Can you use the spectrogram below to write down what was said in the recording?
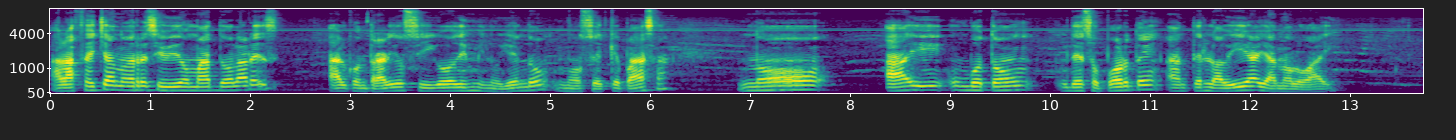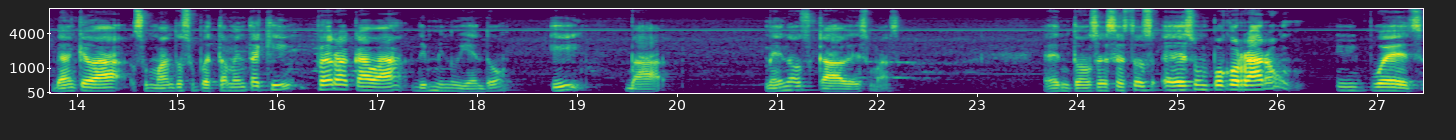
A la fecha no he recibido más dólares. Al contrario, sigo disminuyendo. No sé qué pasa. No hay un botón de soporte. Antes lo había, ya no lo hay. Vean que va sumando supuestamente aquí, pero acá va disminuyendo y va menos cada vez más. Entonces esto es, un poco raro y pues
